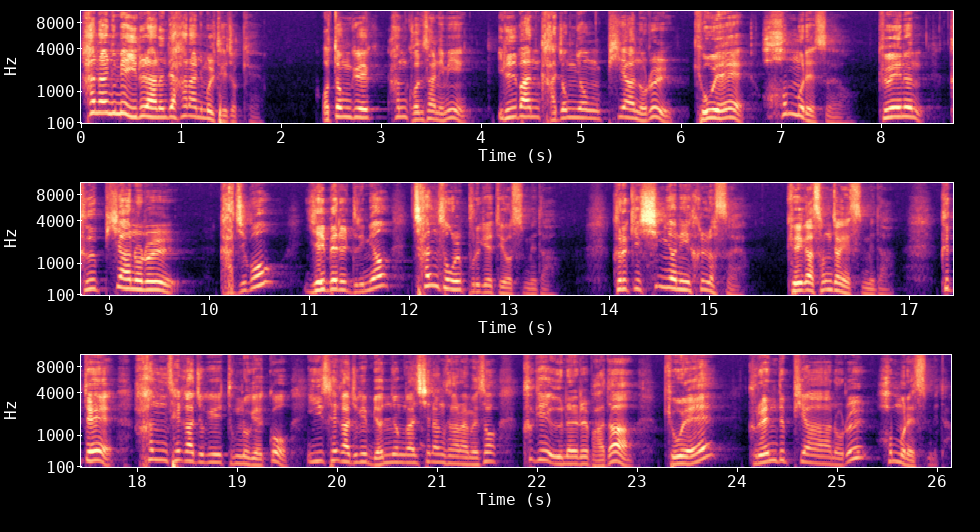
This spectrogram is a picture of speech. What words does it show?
하나님의 일을 하는데 하나님을 대적해요. 어떤 교회 한 권사님이 일반 가정용 피아노를 교회에 헌물했어요. 교회는 그 피아노를 가지고 예배를 드리며 찬송을 부르게 되었습니다. 그렇게 10년이 흘렀어요. 교회가 성장했습니다. 그때 한 세 가족이 등록했고 이 세 가족이 몇 년간 신앙생활 하면서 크게 은혜를 받아 교회에 그랜드 피아노를 헌물했습니다.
